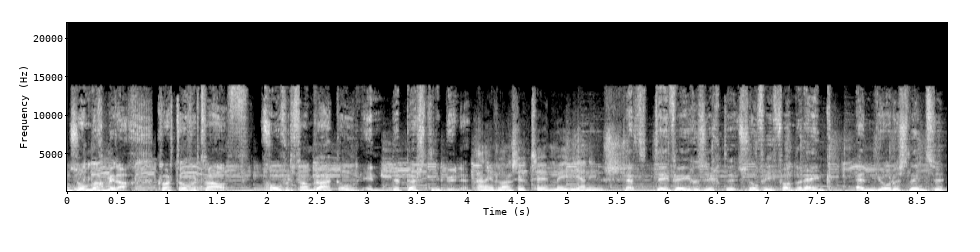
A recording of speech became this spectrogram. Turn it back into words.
Zondagmiddag, kwart over twaalf. Govert van Brakel in de perstribune. We gaan even langs het uh, medianieuws. Met tv-gezichten Sophie van der Enk en Joris Linsen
